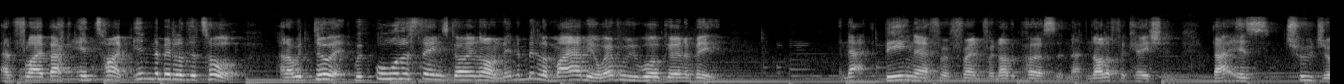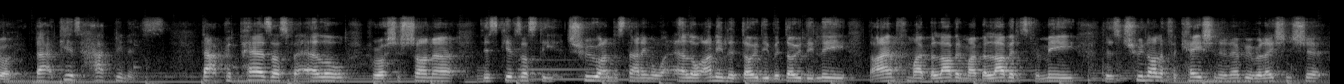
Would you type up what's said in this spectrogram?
and fly back in time in the middle of the tour. And I would do it with all the things going on in the middle of Miami or wherever we were going to be. And that being there for a friend, for another person, that nullification, that is true joy. That gives happiness. That prepares us for Elul, for Rosh Hashanah. This gives us the true understanding of what Elul, Ani Ledodi Vedodi Li, that I am for my beloved, my beloved is for me. There's true nullification in every relationship,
